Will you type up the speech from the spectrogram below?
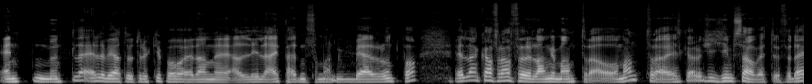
Enten muntlig eller ved at du trykker på den lille iPaden som han bærer rundt på. Eller han kan framføre lange mantra. Og mantra skal du ikke kimse av, vet du, for de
